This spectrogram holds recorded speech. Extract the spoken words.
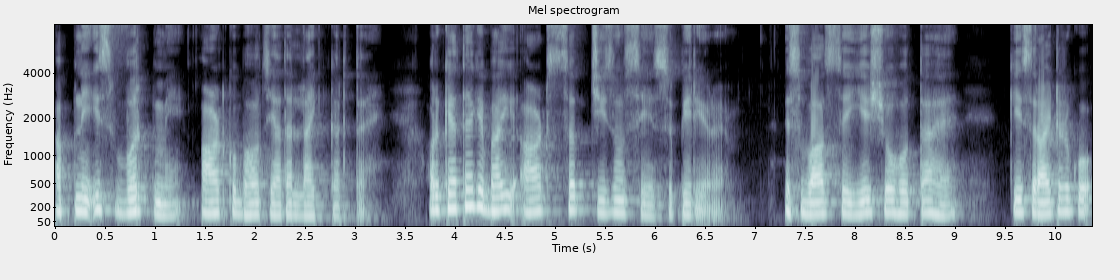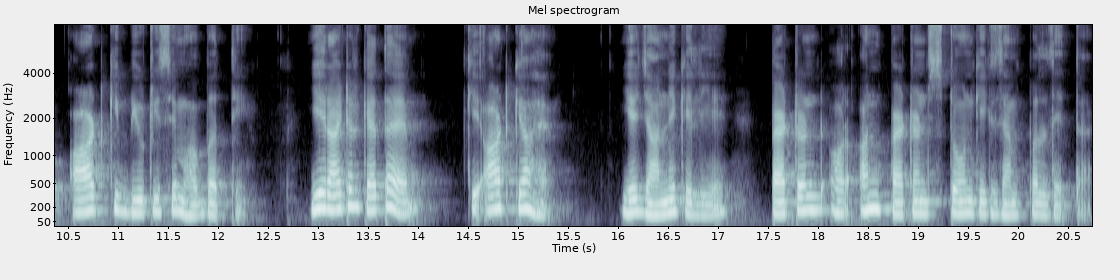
अपने इस वर्क में आर्ट को बहुत ज़्यादा लाइक करता है और कहता है कि भाई आर्ट सब चीज़ों से सुपीरियर है। इस बात से ये शो होता है कि इस राइटर को आर्ट की ब्यूटी से मोहब्बत थी। ये राइटर कहता है कि आर्ट क्या है? ये जानने के लिए पैटर्न और अनपैटर्न स्टोन की एग्जांपल देता है।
